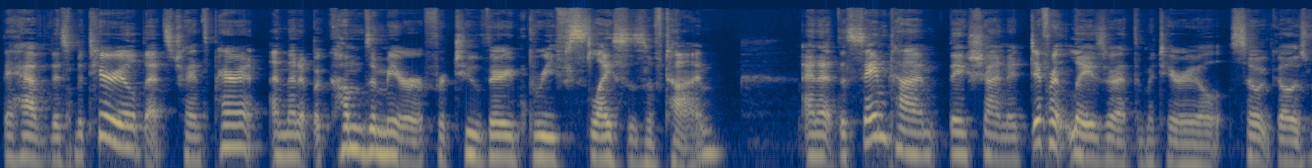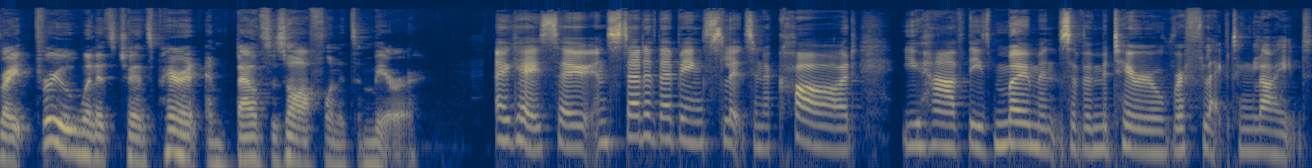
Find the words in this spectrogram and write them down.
they have this material that's transparent and then it becomes a mirror for two very brief slices of time. And at the same time, they shine a different laser at the material so it goes right through when it's transparent and bounces off when it's a mirror. Okay, so instead of there being slits in a card, you have these moments of a material reflecting light.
